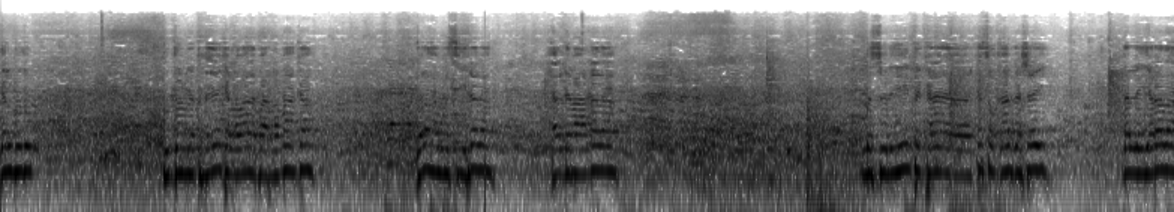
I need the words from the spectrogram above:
galmudug gudoomiye ku-xigeenka ee baarlamaanka. Golaha wasiirada xildhibaanada. Mas'uuliyiinta kale ee ka soo qayb gashay dhallinyarada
